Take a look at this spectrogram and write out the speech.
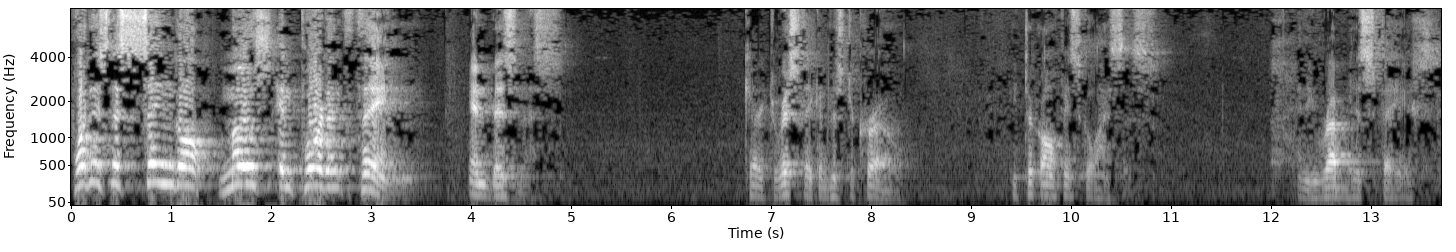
what is the single most important thing in business? Characteristic of Mr. Crow. He took off his glasses and he rubbed his face.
